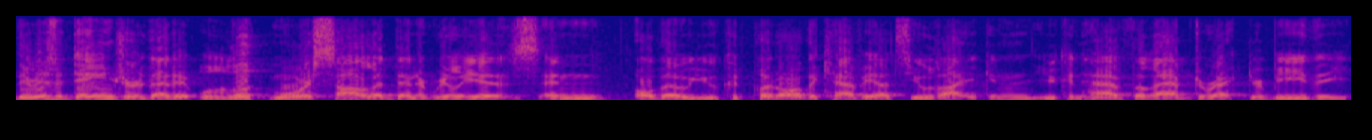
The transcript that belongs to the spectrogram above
there is a danger that it will look more solid than it really is. And although you could put all the caveats you like, and you can have the lab director be the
